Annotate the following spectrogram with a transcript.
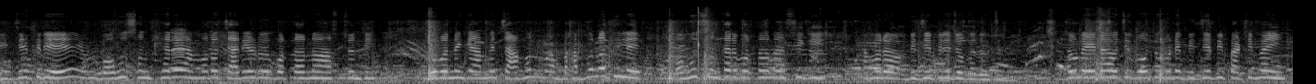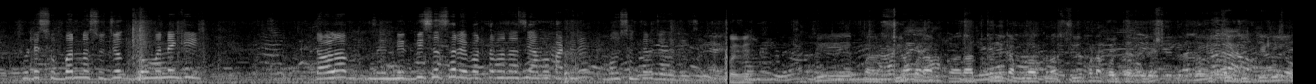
ବିଜେପିରେ ବହୁ ସଂଖ୍ୟାରେ ଆମର ଚାରିଆଡ଼ୁ ବର୍ତ୍ତମାନ ଆସୁଛନ୍ତି ଯେଉଁମାନେ କି ଆମେ ଚାହୁଁ ଭାବୁନଥିଲେ ବହୁ ସଂଖ୍ୟାରେ ବର୍ତ୍ତମାନ ଆସିକି ଆମର ବିଜେପିରେ ଯୋଗ ଦେଉଛନ୍ତି ତେଣୁ ଏଇଟା ହେଉଛି ବହୁତ ଗୋଟେ ବିଜେପି ପାର୍ଟି ପାଇଁ ଗୋଟେ ସୁବର୍ଣ୍ଣ ସୁଯୋଗ ଯେଉଁମାନେ କି দল নির্বিশেষে বর্তমান আসি আমার পার্টিরে বহু সংখ্যায় যোগ দিয়েছে রাজকনিকা ব্লকর শিওপড়া পঞ্চায়েত বিজেডি ও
